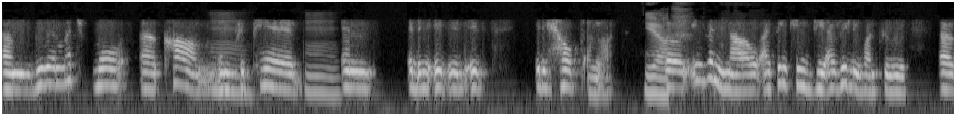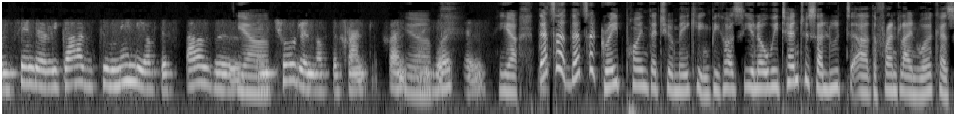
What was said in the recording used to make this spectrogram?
um, we were much more uh, calm mm. and prepared mm. and it it it it, it helped a lot. Yeah. So even now, I think KG, I really want to um, send a regard to many of the spouses yeah. and children of the front frontline yeah. workers. Yeah, that's a that's a great point that you're making because you know we tend to salute uh, the frontline workers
